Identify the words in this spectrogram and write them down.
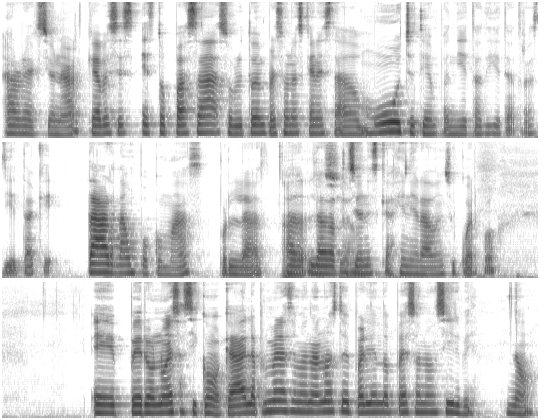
reaccionar, que a veces esto pasa sobre todo en personas que han estado mucho tiempo en dieta, dieta tras dieta, que tarda un poco más por las, adaptaciones que ha generado en su cuerpo. Eh, pero no es así como que la primera semana no estoy perdiendo peso, no sirve. No,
